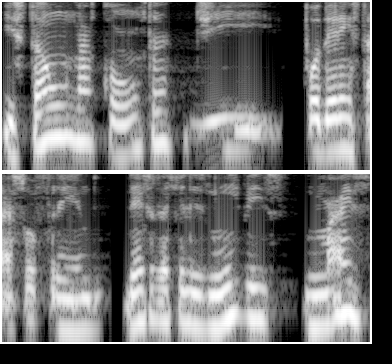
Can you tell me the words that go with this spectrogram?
estão na conta de poderem estar sofrendo dentro daqueles níveis mais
